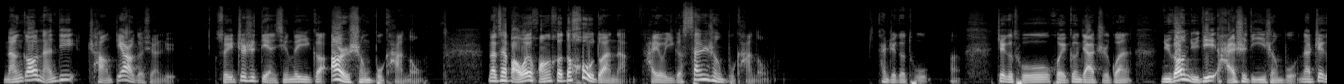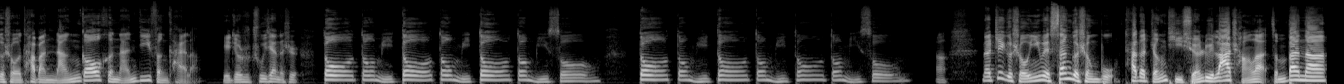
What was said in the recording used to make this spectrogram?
男高男低唱第二个旋律。所以这是典型的一个二声部卡农。那在保卫黄河的后段呢，还有一个三声部卡农。看这个图啊，这个图会更加直观。女高女低还是第一声部，那这个时候他把男高和男低分开了，也就是出现的是哆哆咪哆哆咪哆哆咪嗦，哆哆咪哆哆咪哆哆咪嗦啊。那这个时候因为三个声部，它的整体旋律拉长了，怎么办呢？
